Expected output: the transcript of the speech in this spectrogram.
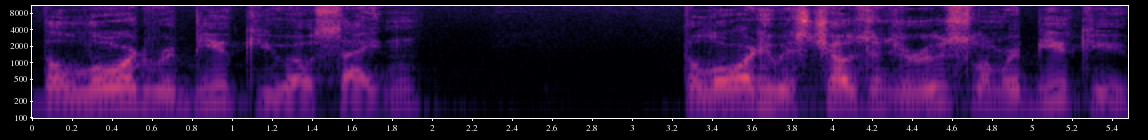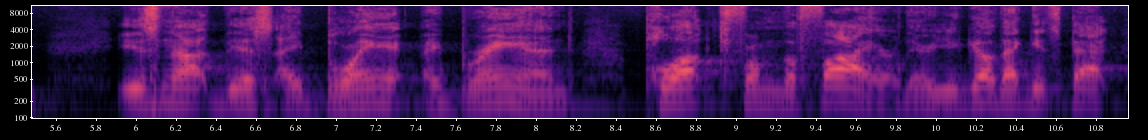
The Lord rebuke you, O Satan. The Lord who has chosen Jerusalem rebuke you. Is not this a, bland, a brand plucked from the fire? There you go. That gets back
